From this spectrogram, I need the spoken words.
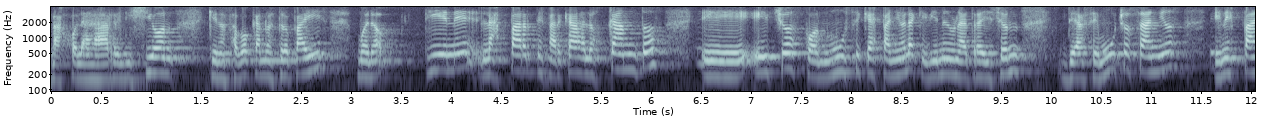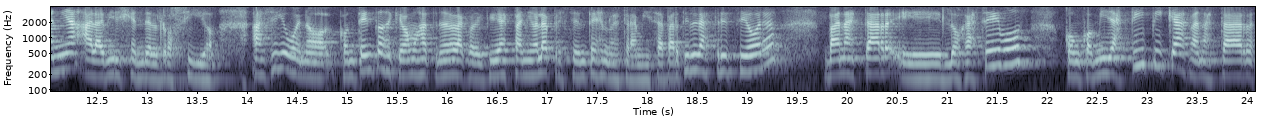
bajo la religión que nos aboca a nuestro país. Bueno, tiene las partes marcadas, los cantos, eh, hechos con música española que viene de una tradición de hace muchos años en España a la Virgen del Rocío. Así que bueno, contentos de que vamos a tener a la colectividad española presentes en nuestra misa. A partir de las 13 horas van a estar eh, los gazebos con comidas típicas, van a estar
